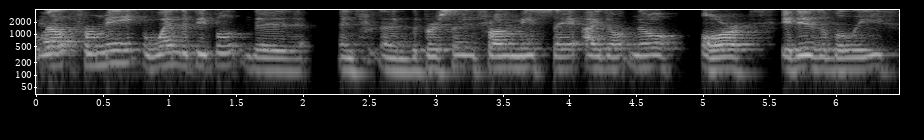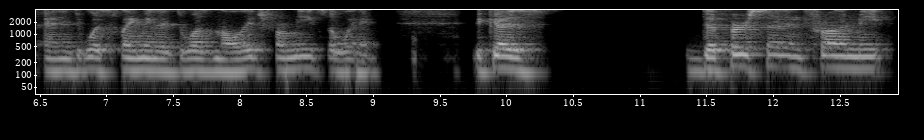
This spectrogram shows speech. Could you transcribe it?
Well, for me, when the people, the and, and, the person in front of me say i don't know or it is a belief and it was claiming that it was knowledge for me it's a winning. Because the person in front of me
